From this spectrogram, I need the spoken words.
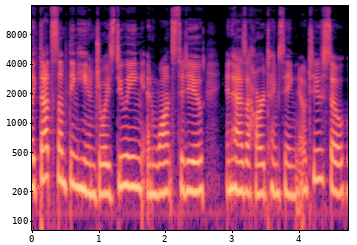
Like that's something he enjoys doing and wants to do and has a hard time saying no to. So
